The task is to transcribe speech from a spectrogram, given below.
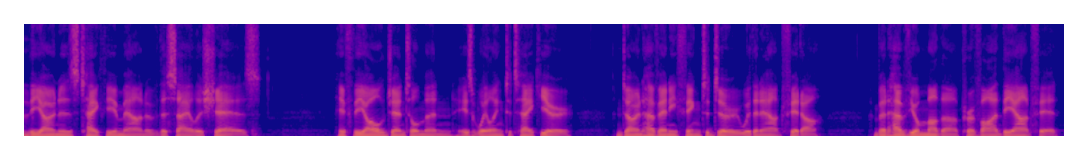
the owners take the amount of the sailors' shares. If the old gentleman is willing to take you, don't have anything to do with an outfitter, but have your mother provide the outfit,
